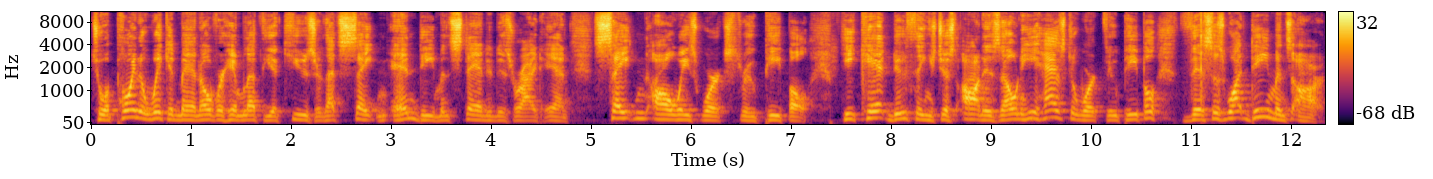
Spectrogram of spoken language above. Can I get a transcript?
To appoint a wicked man over him, let the accuser, that's Satan and demons, stand at his right hand. Satan always works through people. He can't do things just on his own. He has to work through people. This is what demons are.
